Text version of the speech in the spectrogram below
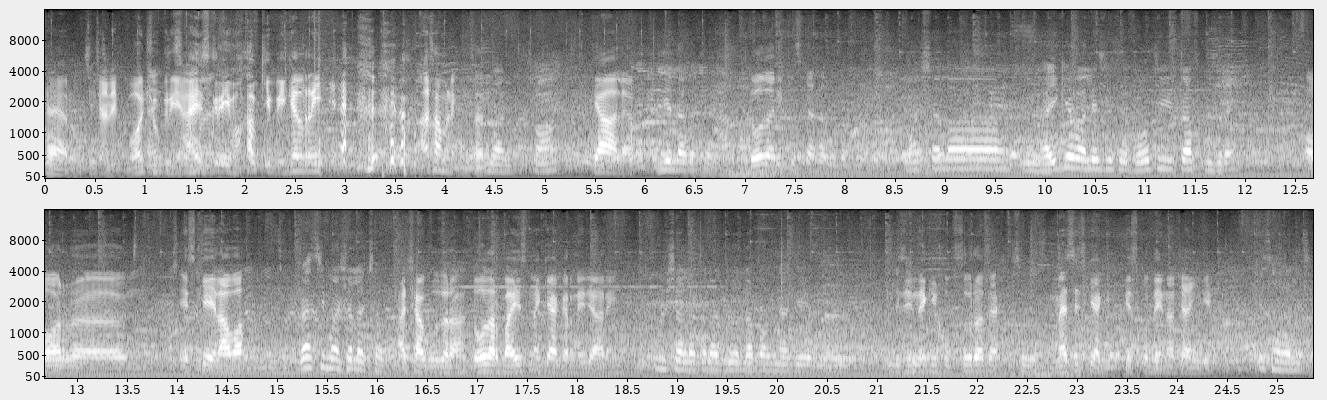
खैर हो। चले बहुत शुक्रिया। आइसक्रीम आपकी पिघल रही है। अस्सलाम वालेकुम। सर क्या हाल है? ये लगा दो हज़ार इक्कीस का था माशाल्लाह महँगाई के वाले से तो बहुत ही टफ गुजरा और इसके अलावा? वैसे माशाल्लाह अच्छा अच्छा गुजरा। 2022 में क्या करने जा रहे हैं? इंशाल्लाह ताला जो अल्लाह पाक ने आगे ज़िंदगी खूबसूरत है। मैसेज क्या किसको देना चाहेंगे? किस हवाले से?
